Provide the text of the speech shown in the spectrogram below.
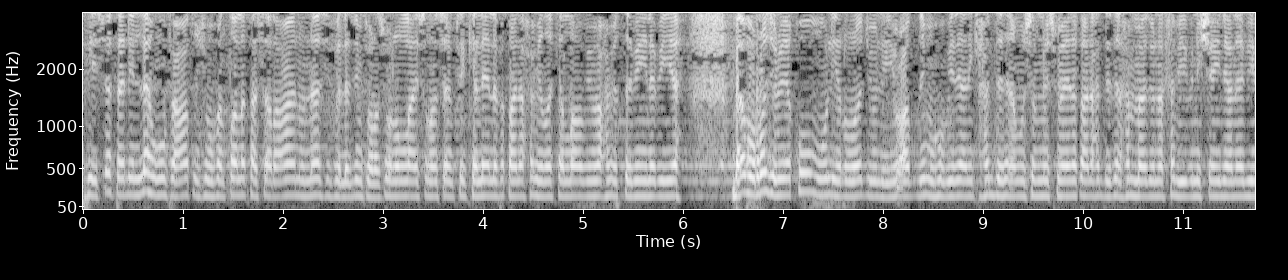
في سفر له فعطش فانطلق سرعان الناس فلزمت رسول الله صلى الله وسلم تلك الليلة فقال قال حفظك الله بما حفظت به نبيه. باب الرجل يقوم للرجل يعظمه بذلك. حدثنا موسى بن إسماعيل قال حدثنا حماد عن حبيب بن الشهيد عن أبي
